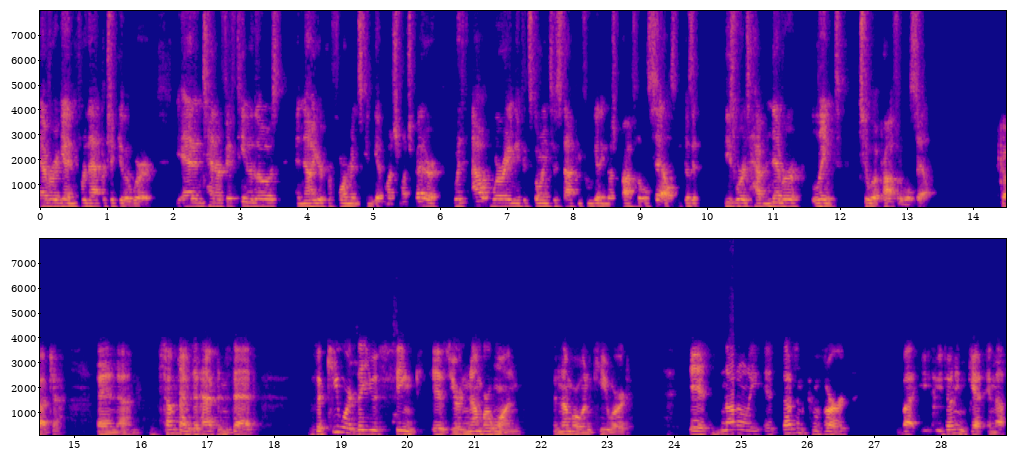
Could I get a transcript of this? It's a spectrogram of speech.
ever again for that particular word. You add in 10 or 15 of those, and now your performance can get much, much better without worrying if it's going to stop you from getting those profitable sales because it, these words have never linked to a profitable sale. Gotcha. And um, sometimes it happens that the keyword that you think is your number one, the number one keyword, it not only it doesn't convert, but you, you don't even get enough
